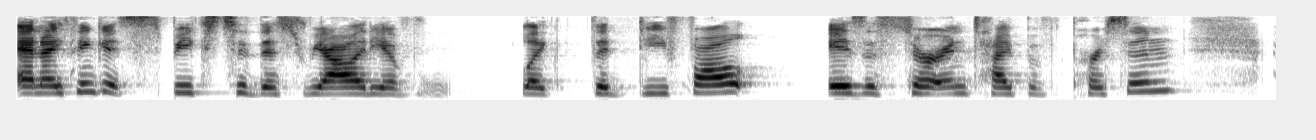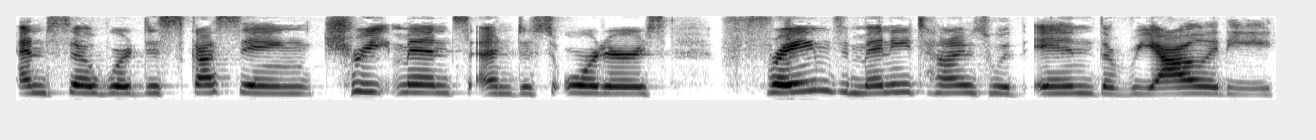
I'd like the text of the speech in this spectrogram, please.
and I think it speaks to this reality of like the default is a certain type of person. And so we're discussing treatments and disorders framed many times within the reality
